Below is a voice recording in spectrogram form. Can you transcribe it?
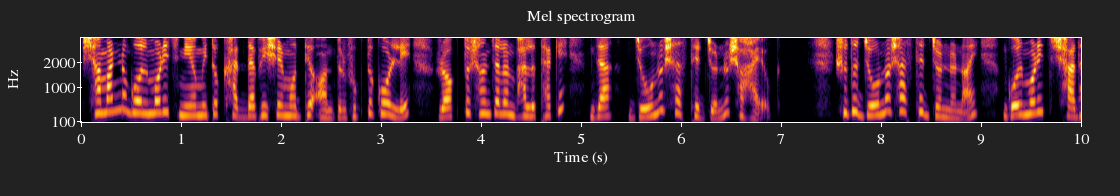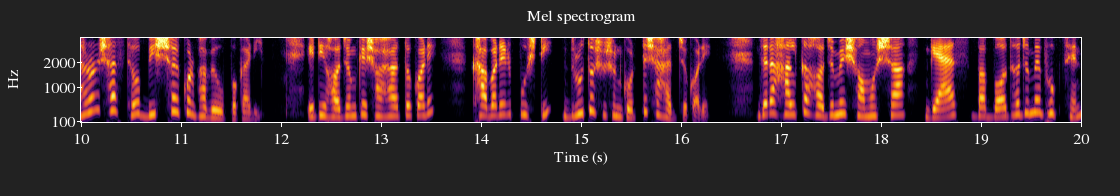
সামান্য গোলমরিচ নিয়মিত খাদ্যাভ্যাসের মধ্যে অন্তর্ভুক্ত করলে রক্ত সঞ্চালন ভালো থাকে, যা যৌন স্বাস্থ্যের জন্য সহায়ক। শুধু যৌন স্বাস্থ্যের জন্য নয়, গোলমরিচ সাধারণ স্বাস্থ্যেও বিস্ময়করভাবে উপকারী। এটি হজমকে সহায়তা করে, খাবারের পুষ্টি দ্রুত শোষণ করতে সাহায্য করে। যারা হালকা হজমের সমস্যা, গ্যাস বা বদহজমে ভুগছেন,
